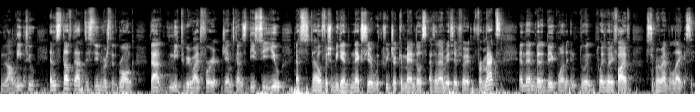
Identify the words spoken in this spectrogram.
and did not lead to, and stuff that this universe did wrong that need to be right for James Gunn's DCU. That's that will officially begin next year with Creature Commandos as an animated series for, for Max, and then the big one in 2025, Superman Legacy.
